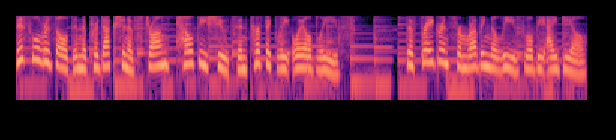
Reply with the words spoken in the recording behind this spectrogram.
This will result in the production of strong, healthy shoots and perfectly oiled leaves. The fragrance from rubbing the leaves will be ideal.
